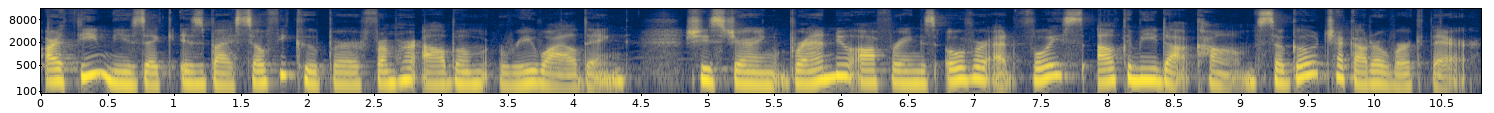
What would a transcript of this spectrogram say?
Our theme music is by Sophie Cooper from her album Rewilding. She's sharing brand new offerings over at voicealchemy.com, so go check out her work there.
